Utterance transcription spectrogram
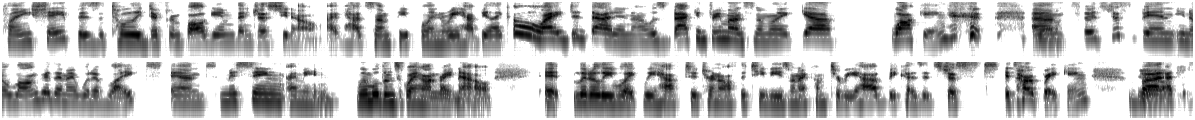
playing shape is a totally different ball game than just, you know, I've had some people in rehab be like, "Oh, I did that and I was back in 3 months." And I'm like, "Yeah, walking." um so it's just been, you know, longer than I would have liked and missing, I mean, Wimbledon's going on right now. It literally like we have to turn off the TVs when I come to rehab because it's just it's heartbreaking. But Yeah. at the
